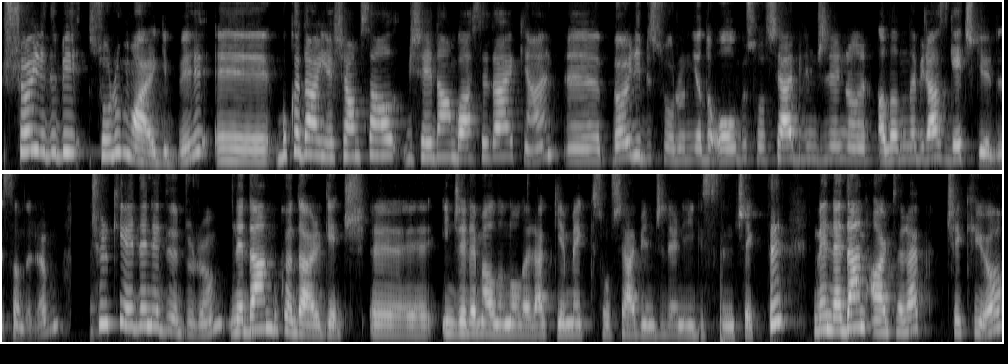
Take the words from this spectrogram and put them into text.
şöyle de bir sorun var gibi. E, bu kadar yaşamsal bir şeyden bahsederken e, böyle bir sorun ya da olgu sosyal bilimcilerin alanına biraz geç girdi sanırım. Türkiye'de nedir durum? Neden bu kadar geç e, inceleme alanı olarak yemek sosyal bilimcilerin ilgisini çekti ve neden artarak çekiyor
